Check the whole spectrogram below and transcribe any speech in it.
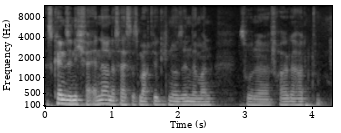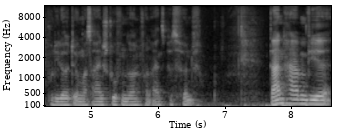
Das können Sie nicht verändern, das heißt, es macht wirklich nur Sinn, wenn man so eine Frage hat, wo die Leute irgendwas einstufen sollen von 1 bis 5. Dann haben wir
